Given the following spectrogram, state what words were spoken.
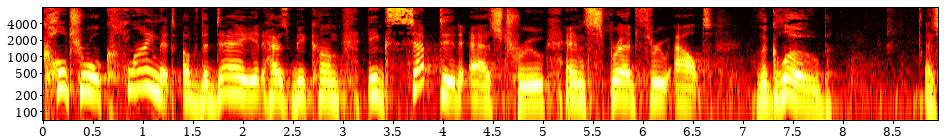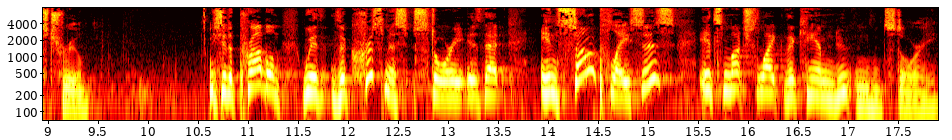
cultural climate of the day, it has become accepted as true and spread throughout the globe as true. You see, the problem with the Christmas story is that in some places, it's much like the Cam Newton story.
